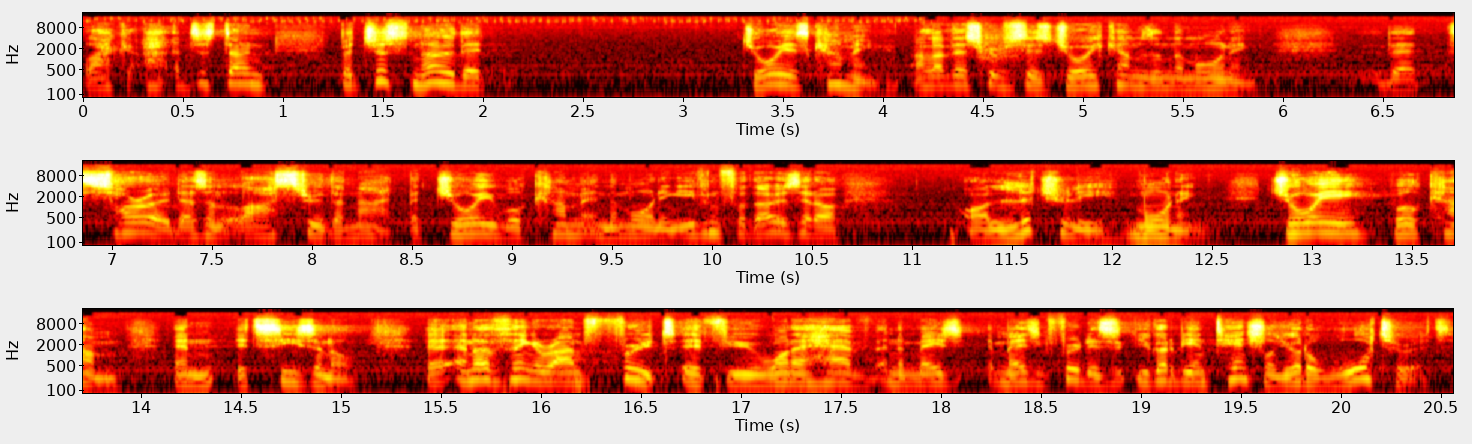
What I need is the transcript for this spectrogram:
Like, I just don't, but just know that joy is coming. I love that scripture says, joy comes in the morning. That sorrow doesn't last through the night, but joy will come in the morning, even for those that are are literally mourning. Joy will come and it's seasonal. Another thing around fruit, if you want to have an amazing, amazing fruit, is you've got to be intentional. You've got to water it.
